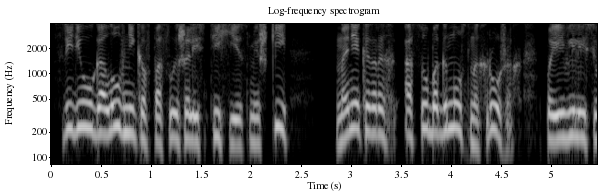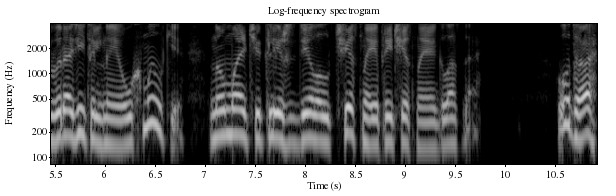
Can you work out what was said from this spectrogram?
Среди уголовников послышались тихие смешки, на некоторых особо гнусных рожах появились выразительные ухмылки, но мальчик лишь сделал честные-причестные глаза. «О да,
